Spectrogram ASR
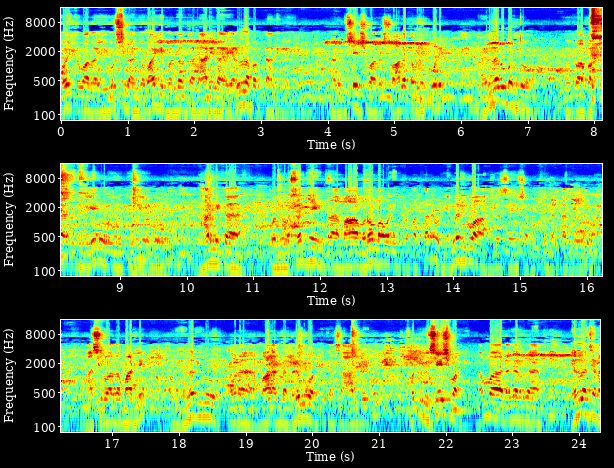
ಪವಿತ್ರವಾದ ಈ ಉರ್ಸಿನ ಅಂಗವಾಗಿ ಬಂದಂಥ ನಾಡಿನ ಎಲ್ಲ ಭಕ್ತಾದಿಗಳಿಗೆ ನಾನು ವಿಶೇಷವಾದ ಸ್ವಾಗತವನ್ನು ಕೋರಿ ಎಲ್ಲರೂ ಬಂದು ಇವತ್ತು ಆ ಭಕ್ತಾದಿಗಳು ಏನು ಇವತ್ತು ಇಲ್ಲಿ ಒಂದು ಧಾರ್ಮಿಕ ಒಂದು ಶ್ರದ್ಧೆಯಿಂದ ಬಾ ಮನೋಭಾವನೆಯಿಂದ ಬರ್ತಾರೆ ಅವರಿಗೆಲ್ಲರಿಗೂ ಆ ಮುಖ್ಯ ಅವರು ಆಶೀರ್ವಾದ ಮಾಡಲಿ. ಅವರಿಗೆಲ್ಲರಿಗೂ ಅವರ ಬಾಳನ್ನು ಬೆಳಗುವಂಥ ಕೆಲಸ ಆಗಬೇಕು. ಮತ್ತು ವಿಶೇಷವಾಗಿ ನಮ್ಮ ನಗರದ ಎಲ್ಲ ಜನ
